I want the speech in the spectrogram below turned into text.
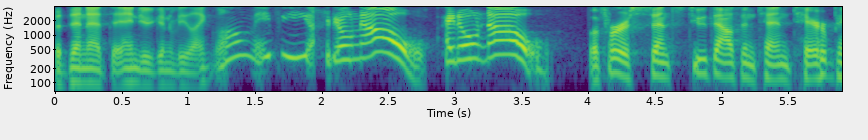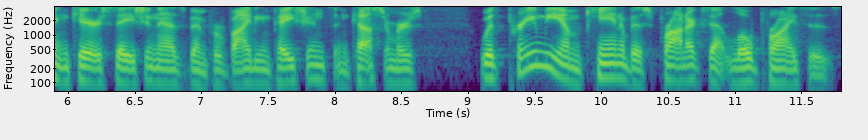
But then at the end, you're going to be like, well, maybe, I don't know. I don't know. But first, since 2010, Terrapin Care Station has been providing patients and customers with premium cannabis products at low prices.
